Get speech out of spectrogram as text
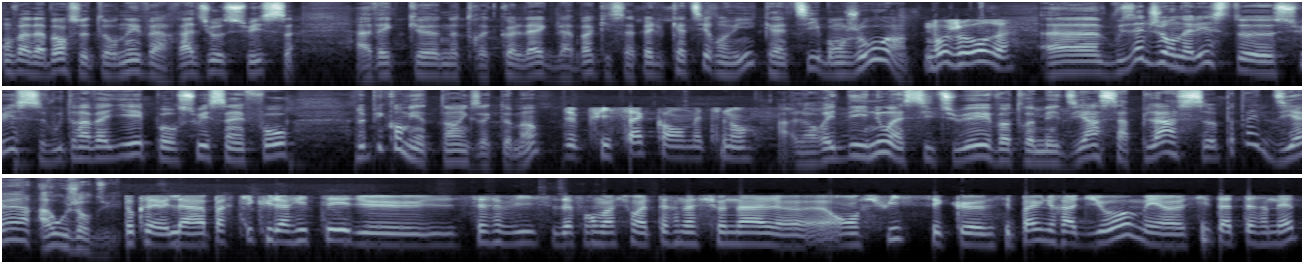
On va d'abord se tourner vers Radio Suisse avec euh, notre collègue là-bas qui s'appelle Cathy Romy. Cathy, bonjour. Bonjour. Euh, vous êtes journaliste euh, suisse, vous travaillez pour Suisse Info. Depuis combien de temps exactement? Depuis cinq ans maintenant. Alors, aidez-nous à situer votre média, sa place peut-être d'hier à aujourd'hui. Donc, la, particularité du service d'information internationale euh, en Suisse, c'est que c'est pas une radio, mais un site internet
